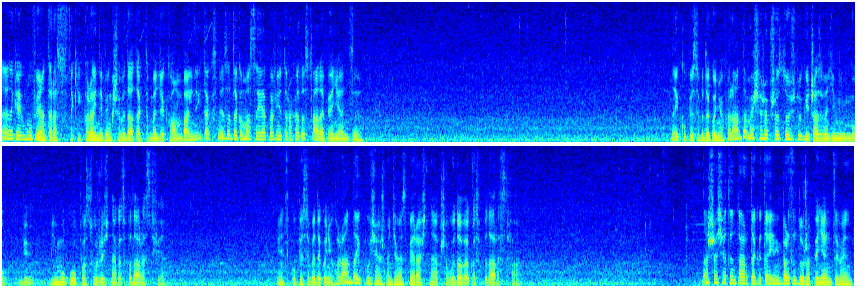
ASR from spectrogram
No tak jak mówiłem, teraz taki kolejny większy wydatek to będzie kombajn i tak w sumie za tego masę ja pewnie trochę dostanę pieniędzy. No i kupię sobie tego New Hollanda, myślę, że przez dość długi czas będzie mi, mógł, mi mógł posłużyć na gospodarstwie. Więc kupię sobie tego New i później już będziemy zbierać na przebudowę gospodarstwa. Na szczęście ten tartak daje mi bardzo dużo pieniędzy, więc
